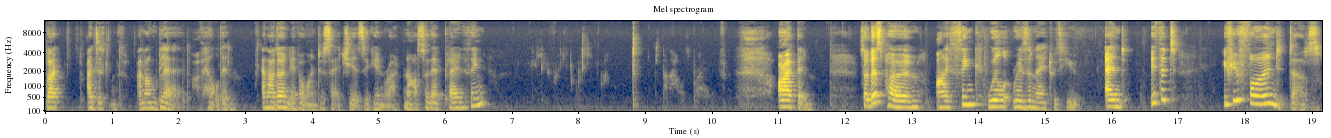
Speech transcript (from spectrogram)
But I didn't. And I'm glad I've held in. And I don't ever want to say cheers again right now. So that plain thing All right then. So this poem, I think, will resonate with you. And if it, if you find it does,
